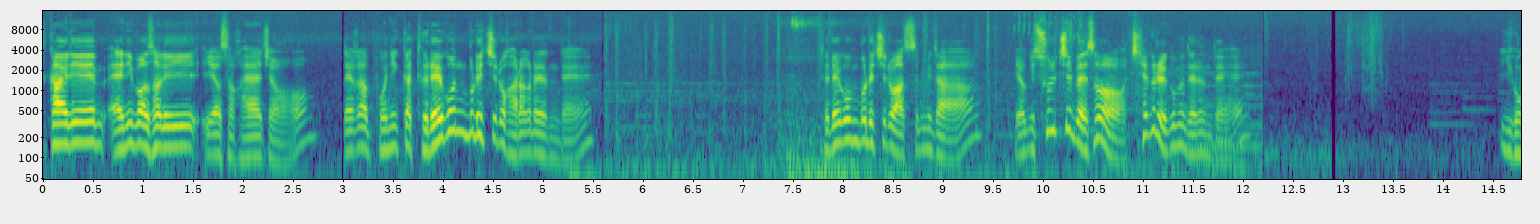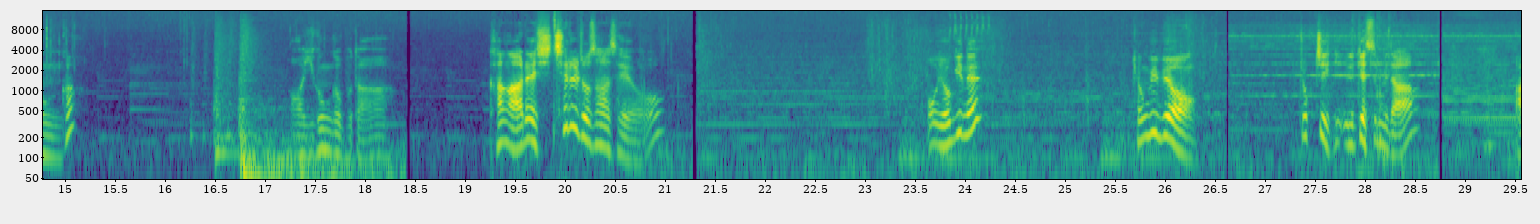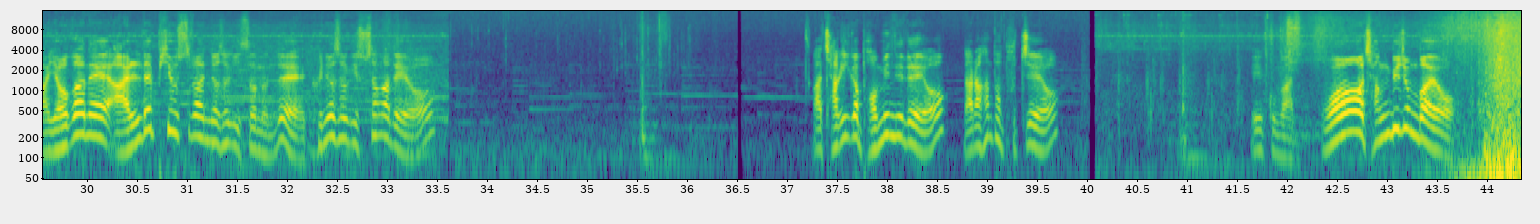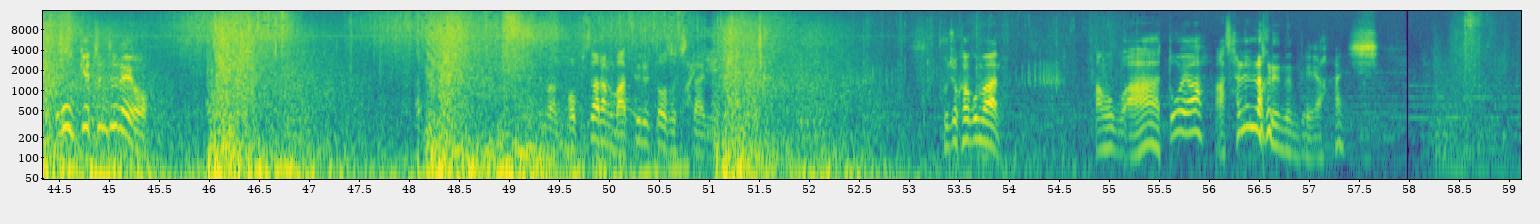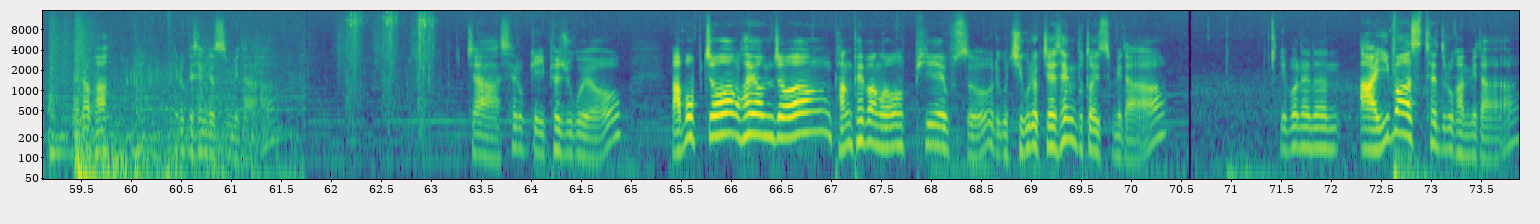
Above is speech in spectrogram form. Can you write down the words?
스카이림 애니버서리 이어서 가야죠. 내가 보니까 드래곤 브릿지로 가라 그랬는데 드래곤 브릿지로 왔습니다. 여기 술집에서 책을 읽으면 되는데 이건가? 아 이건가 보다. 강 아래 시체를 조사하세요. 어 여기네? 경비병 쪽지 읽겠습니다. 아 여간에 알레피우스라는 녀석이 있었는데 그 녀석이 수상하대요. 아 자기가 범인이래요. 나랑 한판 붙재요. 있구만. 와 장비 좀 봐요. 오 꽤 튼튼해요. 하지만 법사랑 맞들을 떠서 치다니. 부족하구만. 방어구 아 또야? 아 살릴라 그랬는데 아씨. 봐 이렇게 생겼습니다. 자 새롭게 입혀주고요. 마법 저항, 화염 저항, 방패 방어, 피해 흡수 그리고 지구력 재생 붙어 있습니다. 이번에는 아이바 스테드로 갑니다.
